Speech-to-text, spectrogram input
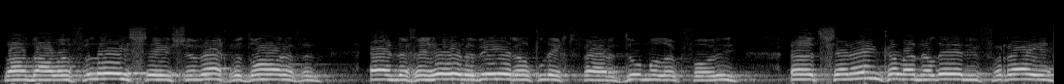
Want alle vlees heeft zijn weg bedorven. En de gehele wereld ligt verdoemelijk voor u. Het zijn enkel en alleen uw vrije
